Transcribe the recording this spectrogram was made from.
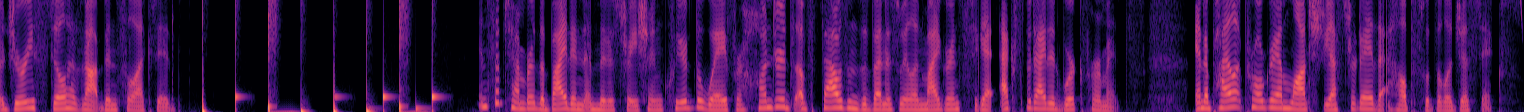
A jury still has not been selected. In September, the Biden administration cleared the way for hundreds of thousands of Venezuelan migrants to get expedited work permits, and a pilot program launched yesterday that helps with the logistics.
